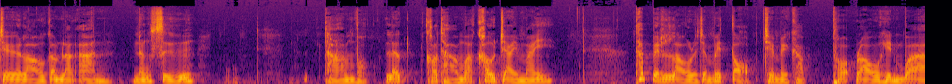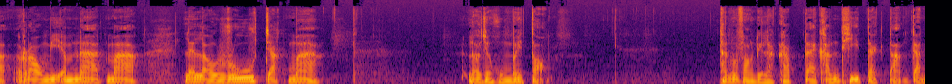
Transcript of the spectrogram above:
เจอเรากำลังอ่านหนังสือ ถามบอกแล้วเขาถามว่าเข้าใจไหม ถ้าเป็นเราเราจะไม่ตอบใช่ไหมครับ เพราะเราเห็นว่าเรามีอำนาจมาก และเรารู้จักมาก เราจะคงไม่ตอบ ท่านผู้ฟังดีละครับ แต่ขันทีแตกต่างกัน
